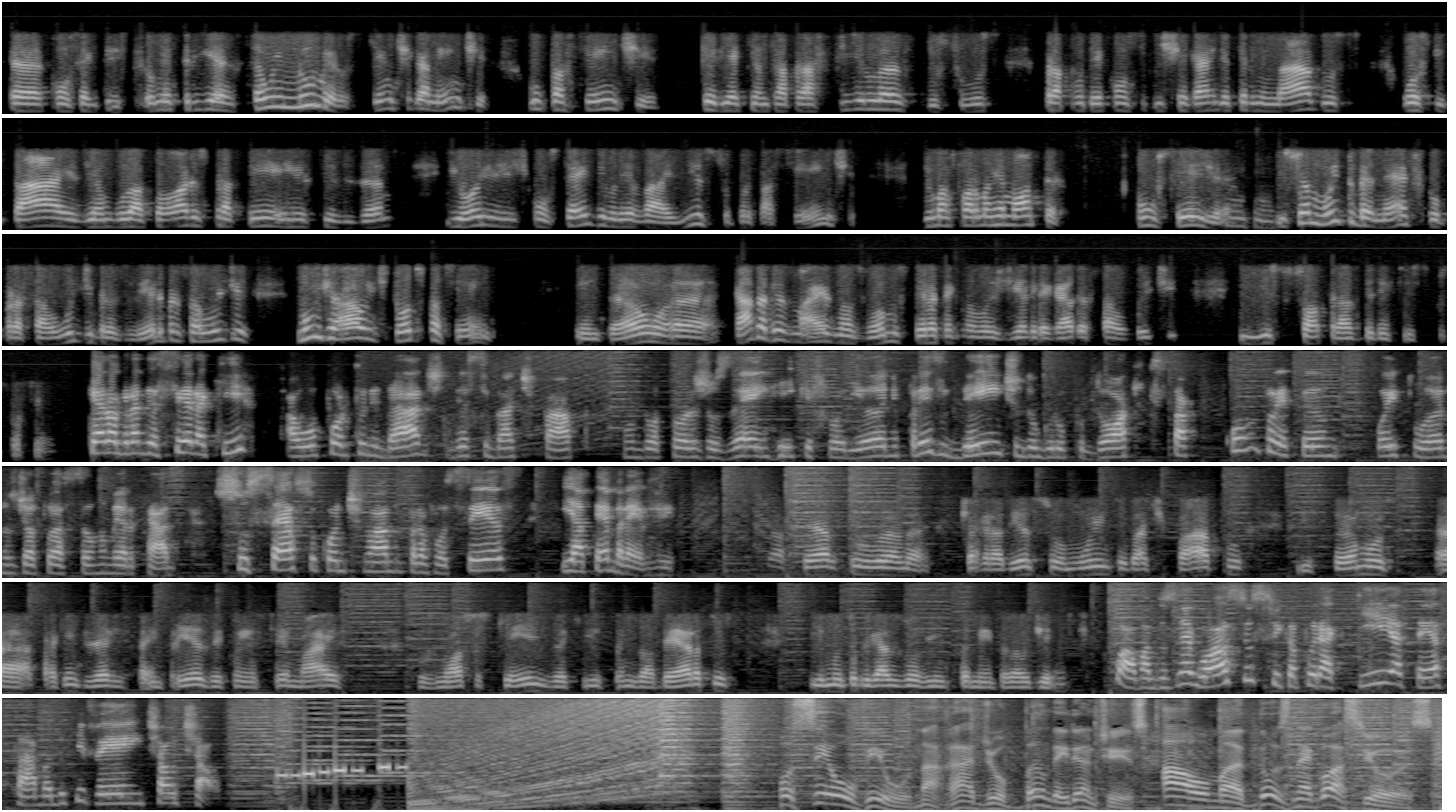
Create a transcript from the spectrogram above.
uh, consegue ter espirometria. São inúmeros que antigamente o paciente teria que entrar para filas do SUS para poder conseguir chegar em determinados hospitais e ambulatórios para ter esses exames. E hoje a gente consegue levar isso para o paciente de uma forma remota. Ou seja, uhum. isso é muito benéfico para a saúde brasileira para a saúde mundial e de todos os pacientes. Então, uh, cada vez mais nós vamos ter a tecnologia agregada à saúde e isso só traz benefícios para os pacientes. Quero agradecer aqui a oportunidade desse bate-papo com o Dr. José Henrique Floriani, presidente do Grupo DOC, que está completando oito anos de atuação no mercado. Sucesso continuado para vocês e até breve. Tá certo, Ana. Te agradeço muito o bate-papo. Estamos, ah, para quem quiser visitar a empresa e conhecer mais os nossos cases aqui, estamos abertos. E muito obrigado aos ouvintes também pela audiência. O Alma dos Negócios fica por aqui até sábado que vem. Tchau, tchau. Você ouviu na Rádio Bandeirantes Alma dos Negócios.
